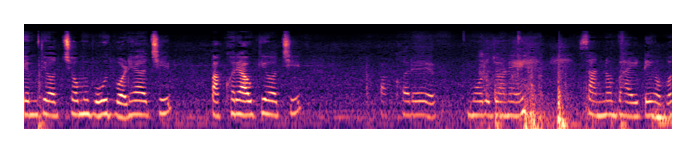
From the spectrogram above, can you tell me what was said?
କେମିତି ଅଛ ମୁଁ ବହୁତ ବଢ଼ିଆ ଅଛି ପାଖରେ ଆଉ କିଏ ଅଛି ପାଖରେ ମୋର ଜଣେ ସାନ ଭାଇଟେ ହେବ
